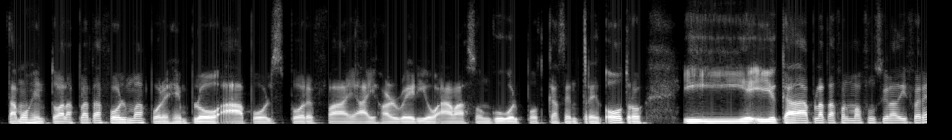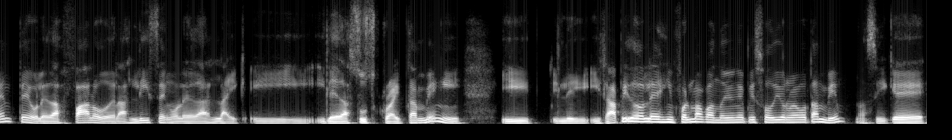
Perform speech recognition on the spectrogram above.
estamos en todas las plataformas, por ejemplo, Apple, Spotify, iHeartRadio, Amazon, Google Podcast, entre otros. Y, cada plataforma funciona diferente, o le das follow, o le das listen, o le das like, y, y le das subscribe también. Y, y, rápido les informa cuando hay un episodio nuevo también. Así que,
